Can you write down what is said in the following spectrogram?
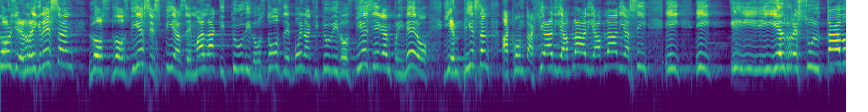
Entonces regresan los, los diez espías de mala actitud y los dos de buena actitud y los diez llegan primero y empiezan a contagiar y hablar y hablar y así. Y, y, y, y el resultado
